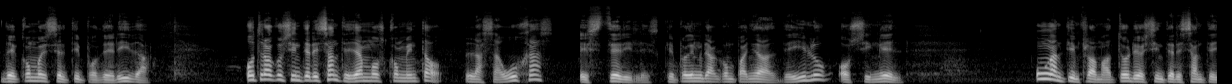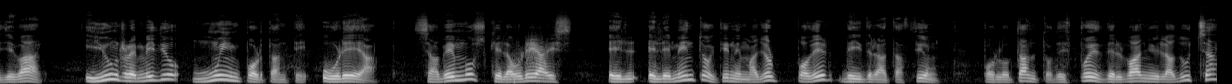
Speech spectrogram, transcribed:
de cómo es el tipo de herida. Otra cosa interesante, ya hemos comentado, las agujas estériles, que pueden ir acompañadas de hilo o sin él. Un antiinflamatorio es interesante llevar y un remedio muy importante, urea. Sabemos que la urea es el elemento que tiene mayor poder de hidratación. Por lo tanto, después del baño y la ducha,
